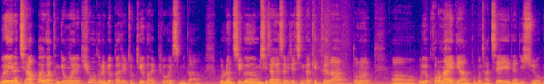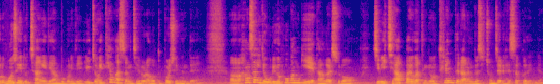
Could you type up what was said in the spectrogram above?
우리가 이런 제약바이오 같은 경우에는 키워드를 몇 가지를 좀 기억할 필요가 있습니다. 물론 지금 시장에서는 이제 진단키트나 또는 어, 우리가 코로나에 대한 부분 자체에 대한 이슈 그리고 원숭이 두창에 대한 부분이 이제 일종의 테마성 재료라고 또 볼 수 있는데 어, 항상 이제 우리가 후반기에 다갈수록 지금 이 제약바이오 같은 경우 트렌드라는 것이 존재를 했었거든요.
